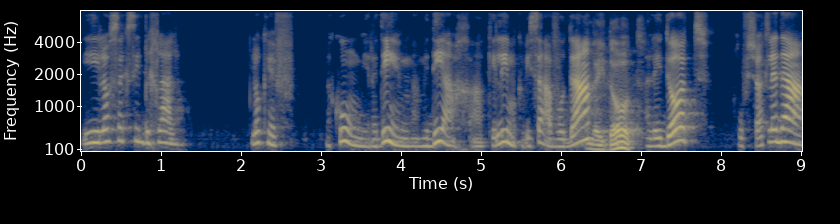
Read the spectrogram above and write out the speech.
היא לא סקסית בכלל. לא כיף. לקום, ילדים, המדיח, הכלים, הכביסה, עבודה. לידות. הלידות, חופשת לידה,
